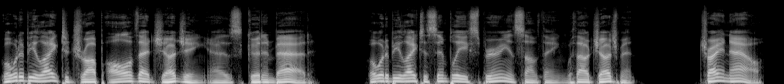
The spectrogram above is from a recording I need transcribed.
What would it be like to drop all of that judging as good and bad? What would it be like to simply experience something without judgment? Try it now.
